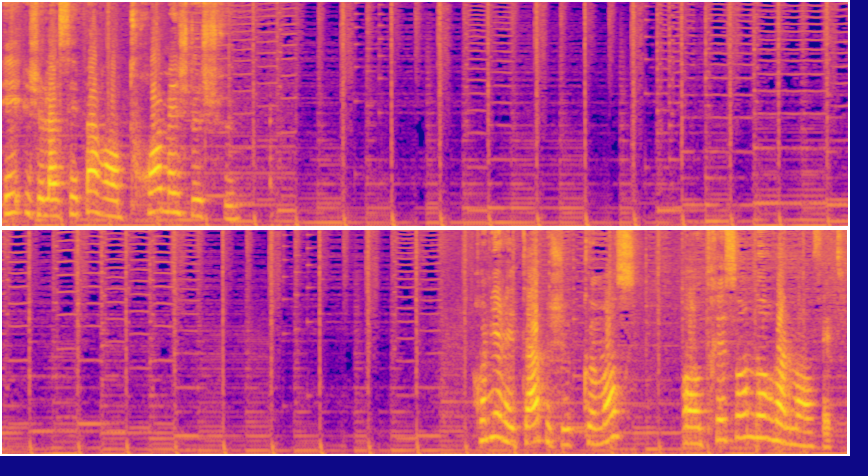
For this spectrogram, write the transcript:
Et je la sépare en trois mèches de cheveux. Première étape, je commence en tressant normalement en fait.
